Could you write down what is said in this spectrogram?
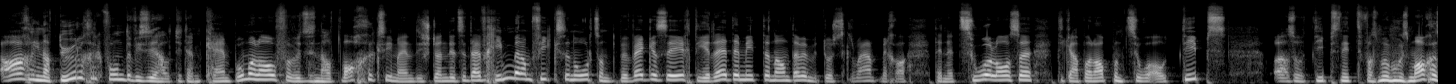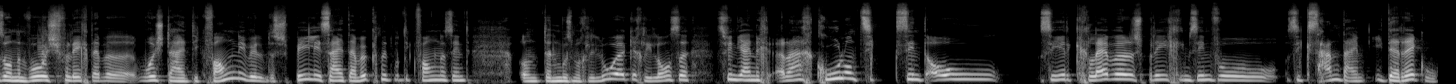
ja, ein bisschen natürlicher gefunden, wie sie halt in diesem Camp rumlaufen, weil sie sind halt Wachen gewesen. Meine, die stehen jetzt nicht einfach immer am fixen Ort, sondern die bewegen sich, die reden miteinander, eben, du hast es erwähnt, man kann denen zuhören, die geben ab und zu auch Tipps. Also Tipps nicht, was man muss machen muss, sondern wo ist vielleicht eben, wo ist der eine Gefangene, weil das Spiel sagt einem wirklich nicht, wo die Gefangenen sind. Und dann muss man ein bisschen schauen, ein bisschen hören. Das finde ich eigentlich recht cool und sie sind auch sehr clever, sprich im Sinn von, sie sehen einem in der Regel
